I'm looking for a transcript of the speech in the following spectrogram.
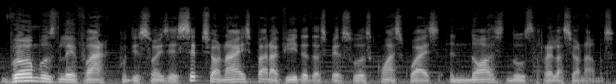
vamos levar condições excepcionais para a vida das pessoas com as quais nós nos relacionamos.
